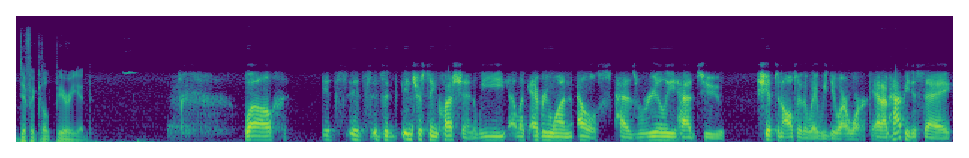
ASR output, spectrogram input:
difficult period? Well, it's it's it's an interesting question. We, like everyone else, has really had to shift and alter the way we do our work. And I'm happy to say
